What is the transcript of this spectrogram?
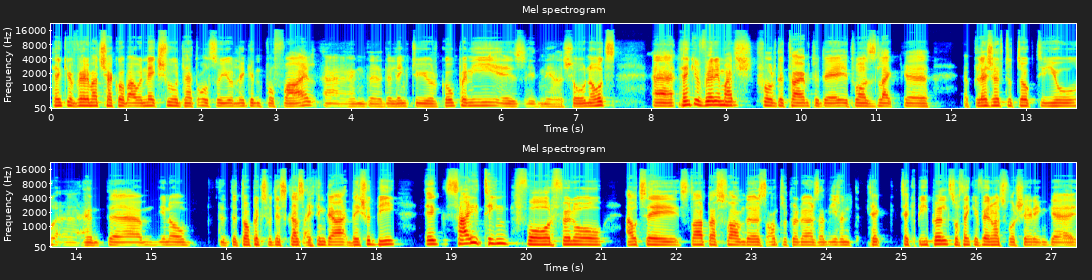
Thank you very much, Hakob. I will make sure that also your LinkedIn profile and uh, the link to your company is in the show notes. Uh, thank you very much for the time today. It was like uh, a pleasure to talk to you, uh, and um, you know the, the, topics we discussed. I think they are they should be exciting for fellow I would say startups, founders, entrepreneurs, and even tech tech people. So thank you very much for sharing uh,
